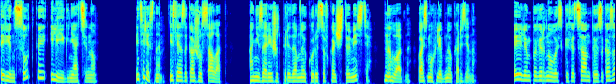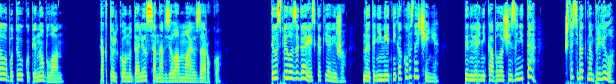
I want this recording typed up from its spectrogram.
терин с уткой или ягнятину. Интересно, если я закажу салат, они зарежут передо мной курицу в качестве мести?» Ну ладно, возьму хлебную корзину. Эйлем повернулась к официанту и заказала бутылку пино блан. Как только он удалился, она взяла Маю за руку. «Ты успела загореть, как я вижу, но это не имеет никакого значения. Ты наверняка была очень занята. Что тебя к нам привело?»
